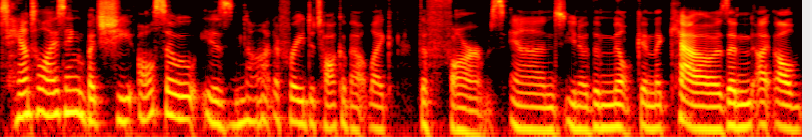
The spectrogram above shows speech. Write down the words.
tantalizing, but she also is not afraid to talk about like the farms and you know the milk and the cows. And I, I'll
